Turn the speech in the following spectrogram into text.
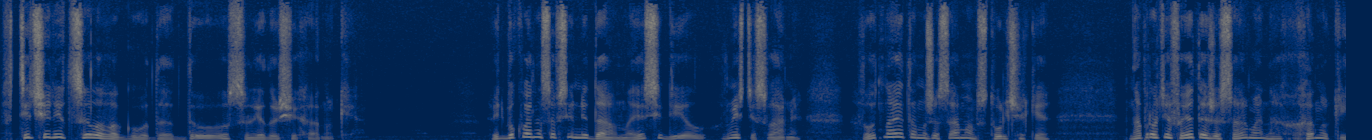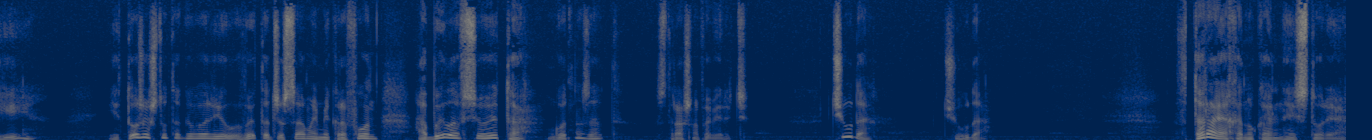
в течение целого года до следующей Хануки. Ведь буквально совсем недавно я сидел вместе с вами вот на этом же самом стульчике, напротив этой же самой Хануки, и тоже что-то говорил в этот же самый микрофон. А было все это год назад. Страшно поверить. Чудо. Чудо. Вторая ханукальная история.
